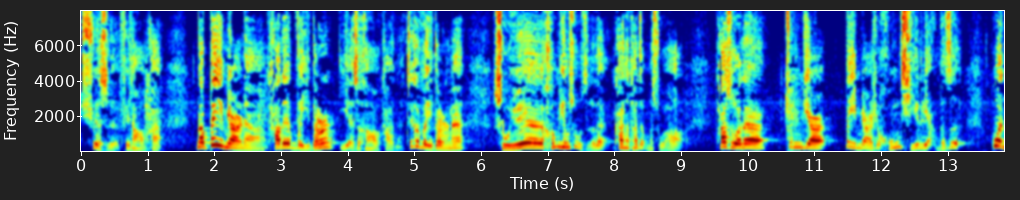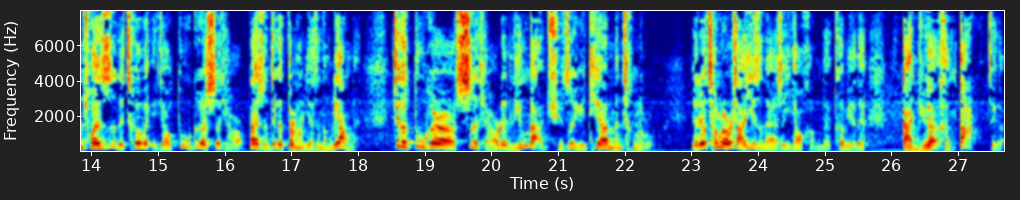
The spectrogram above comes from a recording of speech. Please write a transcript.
确实非常好看。那背面呢，它的尾灯也是很好看的。这个尾灯呢，属于横平竖直的。看看他怎么说哈？他说呢，中间背面是红旗两个字，贯穿式的车尾叫镀铬饰条，但是这个灯也是能亮的。这个镀铬饰条的灵感取自于天安门城楼，也就城楼啥意思呢？是一条横的，特别的感觉很大。这个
